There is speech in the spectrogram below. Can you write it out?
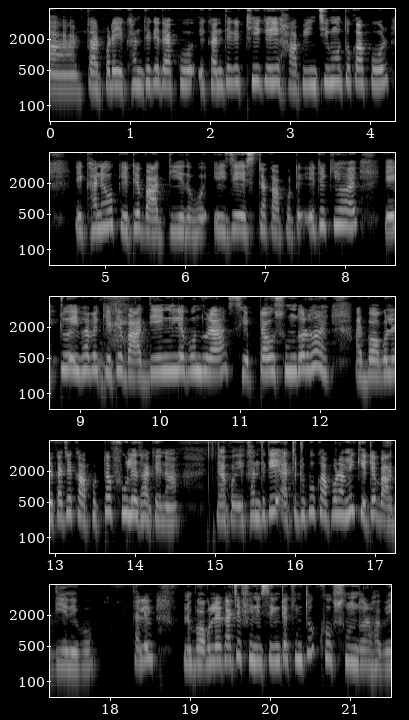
আর তারপরে এখান থেকে দেখো, এখান থেকে ঠিক এই হাফ ইঞ্চি মতো কাপড় এখানেও কেটে বাদ দিয়ে দেবো, এই যে এক্সট্রা কাপড়টা। এটা কি হয়, একটু এইভাবে কেটে বাদ দিয়ে নিলে বন্ধুরা শেপটাও সুন্দর হয়, আর বগলের কাছে কাপড়টা ফুলে থাকে না। দেখো, এখান থেকে এতটুকু কাপড় আমি কেটে বাদ দিয়ে নেব। তাহলে মানে বগলের কাছে ফিনিশিংটা কিন্তু খুব সুন্দর হবে,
